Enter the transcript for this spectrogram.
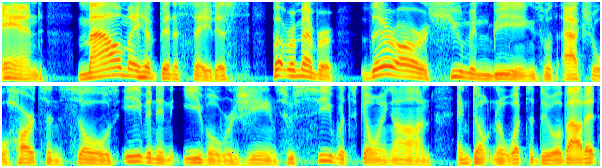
And Mao may have been a sadist, but remember, there are human beings with actual hearts and souls, even in evil regimes, who see what's going on and don't know what to do about it.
